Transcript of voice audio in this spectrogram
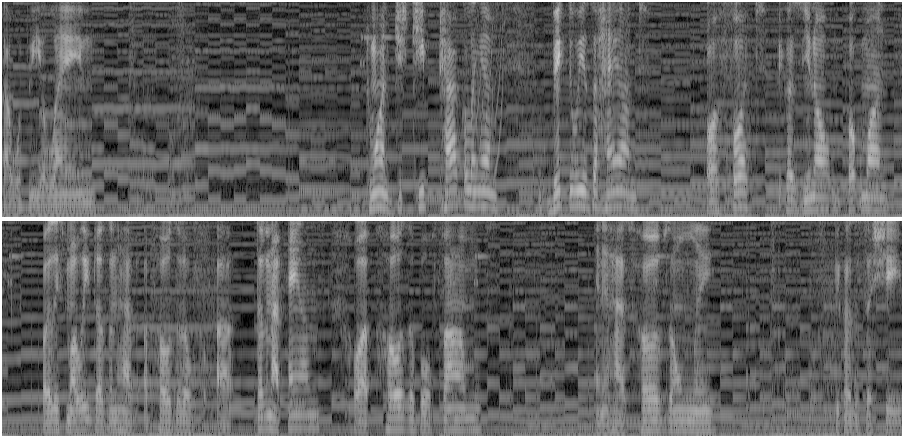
That would be lame. Come on, just keep tackling him. Victory is a hand. Or a foot. Because, you know, Pokemon, or at least Maui doesn't have opposable, uh, doesn't have hands or opposable thumbs. And it has hooves only. Because it's a sheep.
